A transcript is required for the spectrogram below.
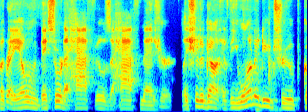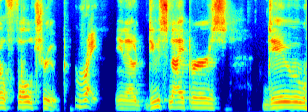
but they only they sort of half it was a half measure. They should have gone if you want to do troop, go full troop. Right. You know, do snipers, do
